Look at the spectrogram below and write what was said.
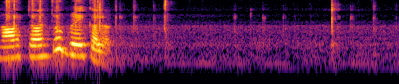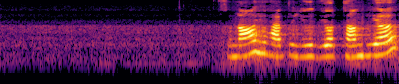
Now turn to gray color. So now you have to use your thumb here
